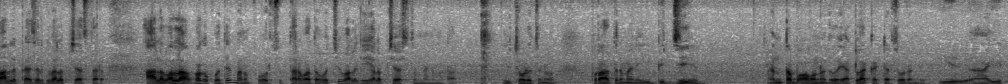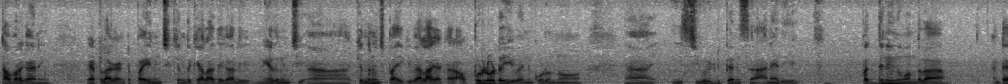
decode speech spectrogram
వాళ్ళు ప్రజలకు వెలప్ చేస్తారు. వాళ్ళ వల్ల అవ్వకపోతే మన ఫోర్స్ తర్వాత వచ్చి వాళ్ళకి హెల్ప్ చేస్తుంది అనమాట ఇది చూడొచ్చును. పురాతనమైన ఈ బ్రిడ్జి ఎంత బాగున్నదో ఎట్లా కట్టారు చూడండి. ఈ ఈ టవర్ కానీ ఎట్లాగంటే పైనుంచి కిందకి ఎలా దిగాలి మీద నుంచి కింద నుంచి పైకి ఎలా అప్పుడులోటో ఇవన్నీ కూడా ఈ సివిల్ డిఫెన్స్ అనేది పద్దెనిమిది వందల అంటే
